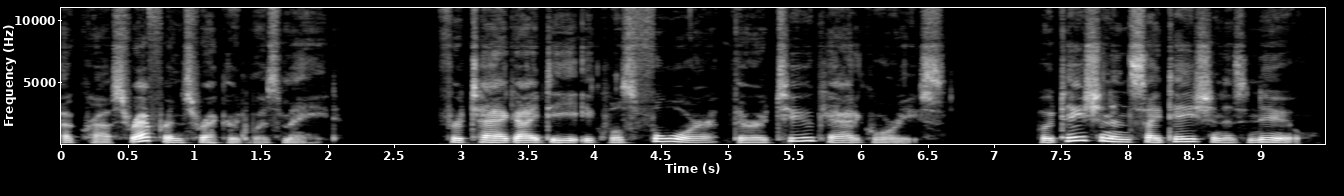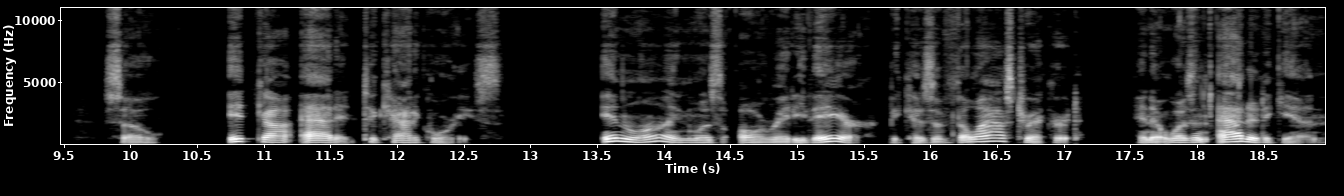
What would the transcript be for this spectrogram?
a cross-reference record was made. For tag ID equals 4, there are two categories. Quotation and citation is new, so it got added to categories. Inline was already there because of the last record, and it wasn't added again.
